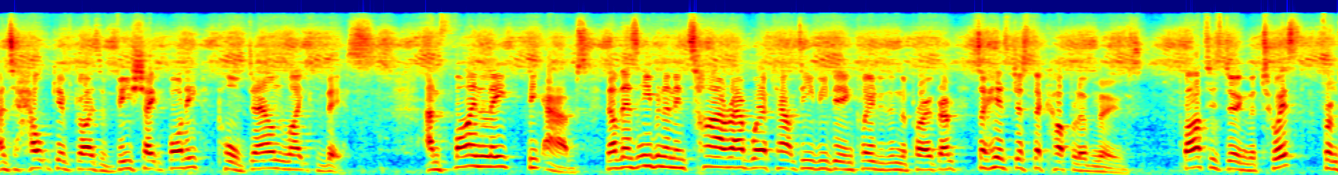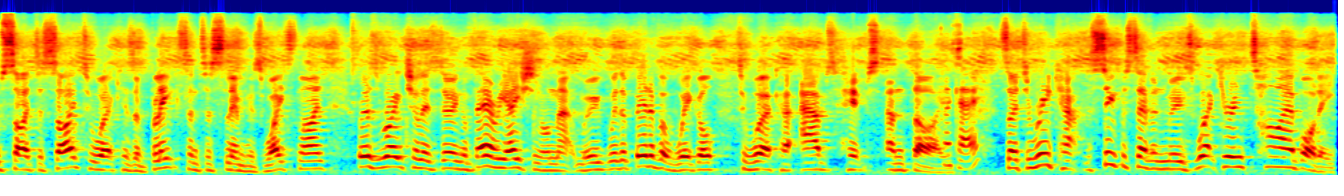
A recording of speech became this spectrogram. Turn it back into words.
and to help give guys a V-shaped body, pull down like this. And finally, the abs. Now there's even an entire ab workout DVD included in the program, so here's just a couple of moves. Bart is doing the twist from side to side to work his obliques and to slim his waistline, whereas Rachel is doing a variation on that move with a bit of a wiggle to work her abs, hips and thighs. Okay. So to recap, the Super 7 moves work your entire body.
